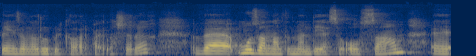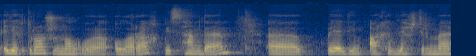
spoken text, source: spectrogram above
və eyni zamanda rubrikalar paylaşırıq və Muzanın adından deyəsi olsam, elektron jurnal olaraq biz həm də belə deyim, arxivləşdirmə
